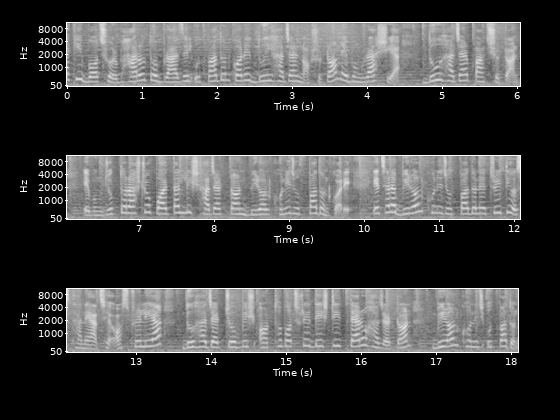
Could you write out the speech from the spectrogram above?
একই বছর ভারত ও ব্রাজিল উৎপাদন করে দুই হাজার নশো টন এবং রাশিয়া দু হাজার পাঁচশো টন এবং যুক্তরাষ্ট্র পঁয়তাল্লিশ হাজার টন বিরল খনিজ উৎপাদন করে। এছাড়া বিরল খনিজ উৎপাদনে তৃতীয় স্থানে আছে অস্ট্রেলিয়া দু হাজার চব্বিশ অর্থ বছরে দেশটি তেরো হাজার টন বিরল খনিজ উৎপাদন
